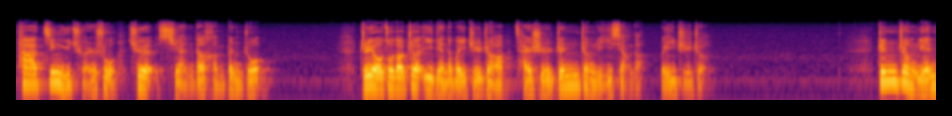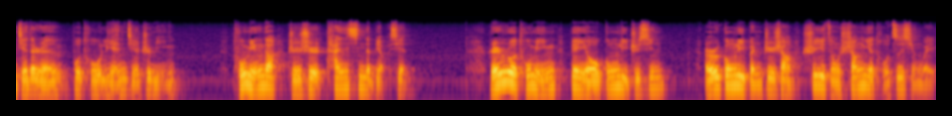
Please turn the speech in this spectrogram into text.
他精于权术，却显得很笨拙。只有做到这一点的为职者，才是真正理想的为职者。真正廉洁的人，不图廉洁之名，图名的只是贪心的表现。人若图名，便有功利之心，而功利本质上是一种商业投资行为，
